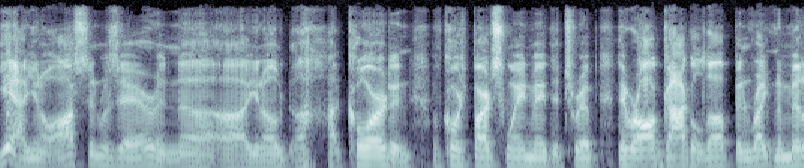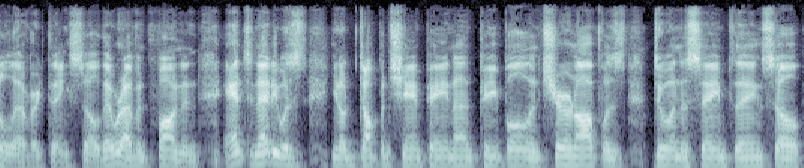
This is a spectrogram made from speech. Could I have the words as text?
Yeah, you know, Austin was there, and uh, uh, you know, uh, Cord, and of course Bart Swain made the trip. They were all goggled up and right in the middle of everything, so they were having fun. And Antonetti was, you know, dumping champagne on people, and Chernoff was doing the same thing. So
